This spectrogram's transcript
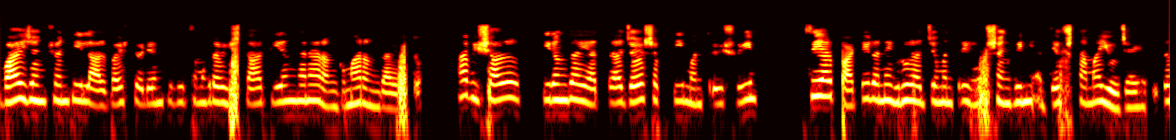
વાય જંકશનથી લાલભાઈ સ્ટેડિયમ સુધી સમગ્ર વિસ્તાર તિરંગાના રંગમાં રંગાયો હતો. આ વિશાળ તિરંગા યાત્રા જળશક્તિ મંત્રી શ્રી સી આર પાટીલ અને ગૃહ રાજ્યમંત્રી હર્ષ સંઘવીની અધ્યક્ષતામાં યોજાઈ હતી. તો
